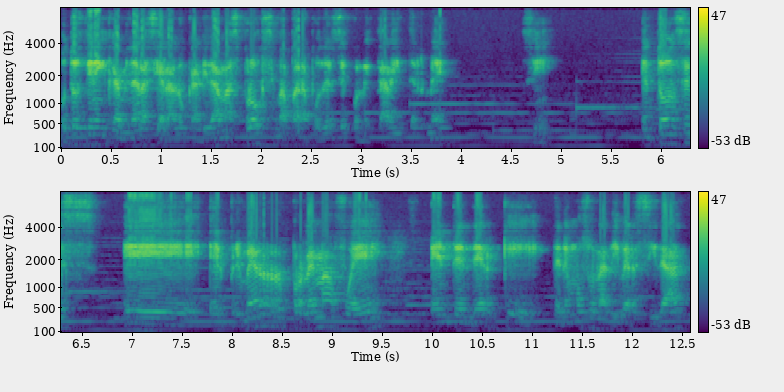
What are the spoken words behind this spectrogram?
Otros tienen que caminar hacia la localidad más próxima para poderse conectar a Internet. ¿sí? Entonces, eh, el primer problema fue entender que tenemos una diversidad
